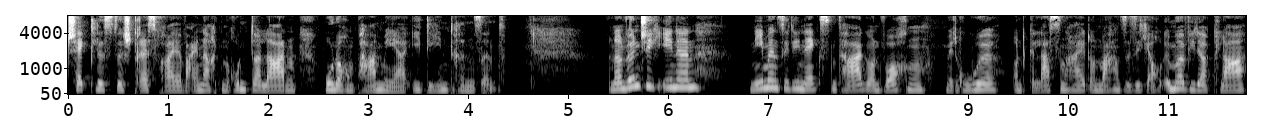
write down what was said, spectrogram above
Checkliste stressfreie Weihnachten runterladen, wo noch ein paar mehr Ideen drin sind. Und dann wünsche ich Ihnen, nehmen Sie die nächsten Tage und Wochen mit Ruhe und Gelassenheit und machen Sie sich auch immer wieder klar,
